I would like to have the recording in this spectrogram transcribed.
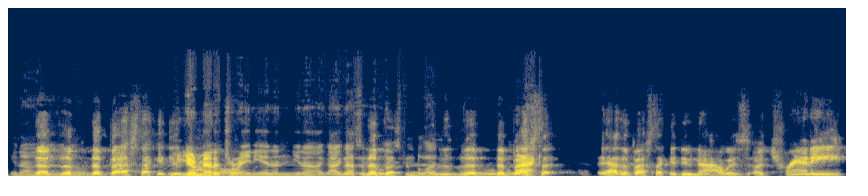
You know, the, you the, know. the best I could do. I mean, you're now, Mediterranean, and you know, I, I got some the, Middle Eastern blood. The, the, the best, that, yeah, the best I could do now is a tranny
